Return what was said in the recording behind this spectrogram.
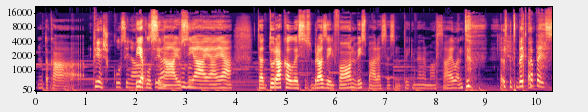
Nu, Pieklusinājusi. pieklusinājusi, ja? jā, jā, jā. Tad tur atkal es uz Brazīļu fonu vispār es esmu tik nenormāli silent. Bet kāpēc,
